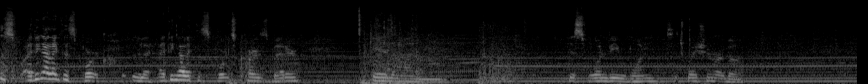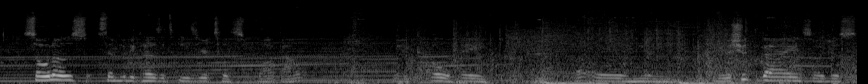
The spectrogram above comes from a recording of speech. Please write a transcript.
I. I think I like the sport. I think I like the sports cars better in um, this one v one situation or the solos simply because it's easier to swap out. Like, oh hey, uh oh, I need, to- I need to shoot the guy, so just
